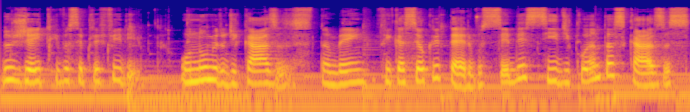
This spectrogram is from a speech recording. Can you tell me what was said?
do jeito que você preferir. O número de casas também fica a seu critério. Você decide quantas casas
